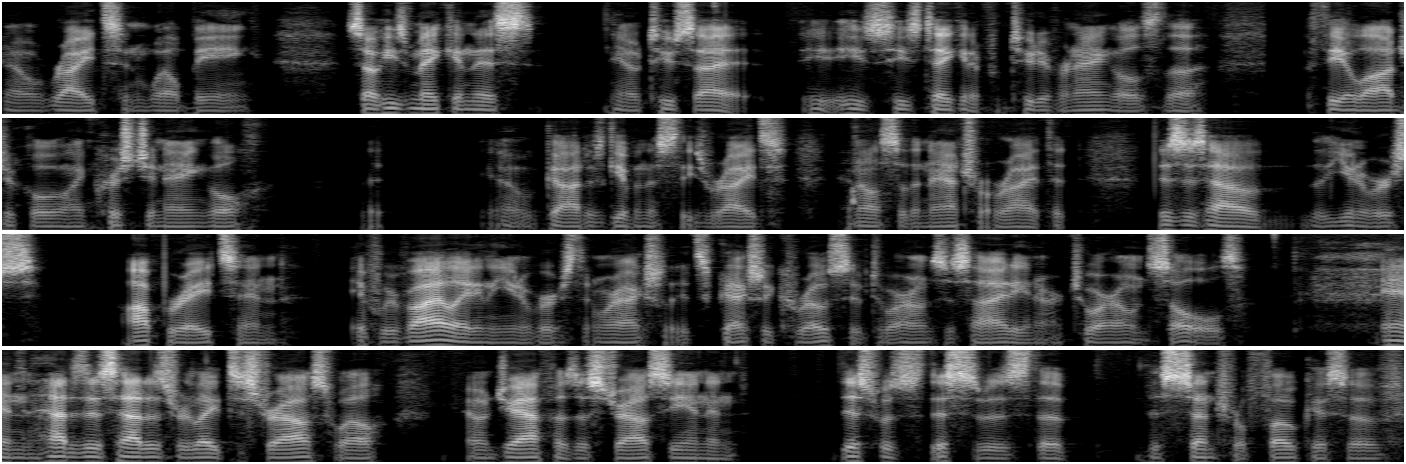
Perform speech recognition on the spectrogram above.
you know rights and well-being. So he's making this you know two side he's he's taking it from two different angles the theological like christian angle that you know God has given us these rights and also the natural right that this is how the universe operates. And if we're violating the universe then we're actually it's actually corrosive to our own society and our to our own souls and how does this how does this relate to Strauss? Well you know Jaffa is a Straussian and this was this was the the central focus of,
